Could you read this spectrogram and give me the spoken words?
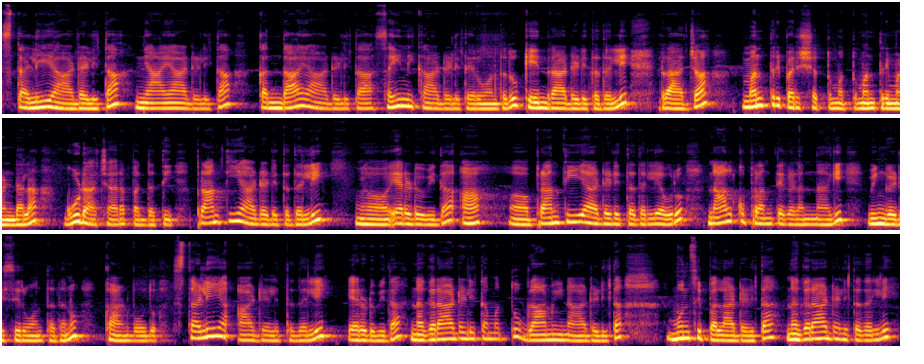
ಸ್ಥಳೀಯ ಆಡಳಿತ ನ್ಯಾಯ ಆಡಳಿತ ಕಂದಾಯ ಆಡಳಿತ, ಸೈನಿಕ ಆಡಳಿತ ಇರುವಂಥದ್ದು ಕೇಂದ್ರ ಆಡಳಿತದಲ್ಲಿ ರಾಜ ಮಂತ್ರಿ ಪರಿಷತ್ತು ಮತ್ತು ಮಂತ್ರಿಮಂಡಲ ಗೂಢಾಚಾರ ಪದ್ಧತಿ. ಪ್ರಾಂತೀಯ ಆಡಳಿತದಲ್ಲಿ ಎರಡು ವಿಧ. ಆ ಆ, ಪ್ರಾಂತೀಯ ಆಡಳಿತದಲ್ಲಿ ಅವರು ನಾಲ್ಕು ಪ್ರಾಂತ್ಯಗಳನ್ನಾಗಿ ವಿಂಗಡಿಸಿರುವಂಥದ್ದನ್ನು ಕಾಣ್ಬೋದು. ಸ್ಥಳೀಯ ಆಡಳಿತದಲ್ಲಿ ಎರಡು ವಿಧ. ನಗರಾಡಳಿತ ಮತ್ತು ಗ್ರಾಮೀಣ ಆಡಳಿತ ಮುನ್ಸಿಪಲ್ ಆಡಳಿತ ನಗರಾಡಳಿತದಲ್ಲಿ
